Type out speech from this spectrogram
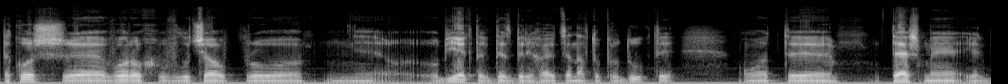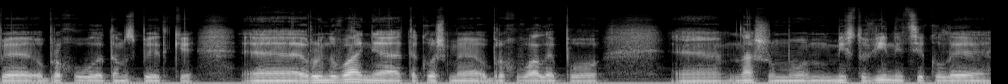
Також е, ворог влучав про е, об'єктах, де зберігаються нафтопродукти. От, е, Теж ми якби обраховували там збитки. Е, руйнування також ми обрахували по е, нашому місту Вінниці, коли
